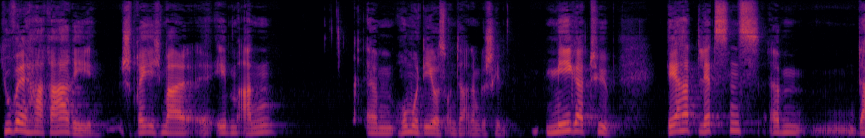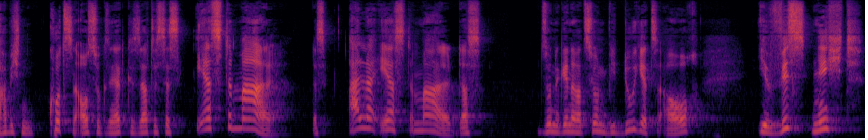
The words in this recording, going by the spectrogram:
Juvel Harari spreche ich mal äh, eben an, ähm, Homo Deus unter anderem geschrieben. Mega Typ. Der hat letztens, ähm, da habe ich einen kurzen Ausdruck gesehen, er hat gesagt, das ist das erste Mal, das allererste Mal, dass so eine Generation wie du jetzt auch ihr wisst nicht,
